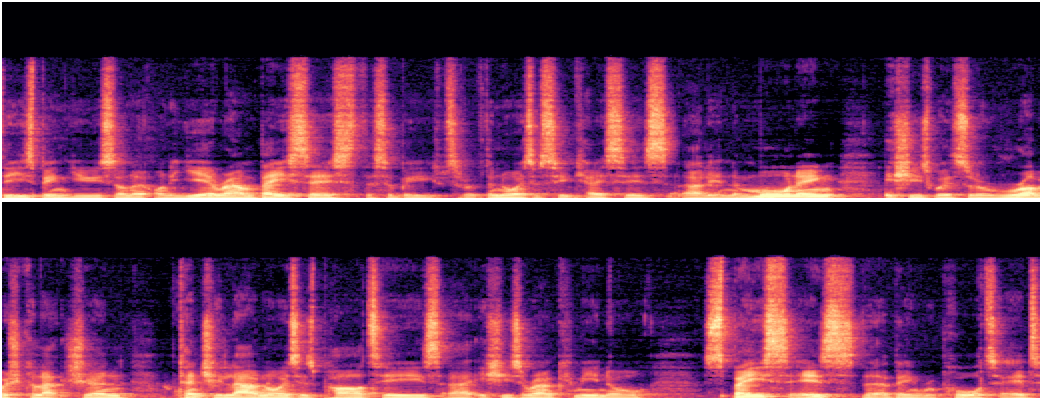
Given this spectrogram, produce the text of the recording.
these being used on a, on a year round basis. This would be sort of the noise of suitcases early in the morning, issues with sort of rubbish collection, potentially loud noises, parties, uh, issues around communal spaces that are being reported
